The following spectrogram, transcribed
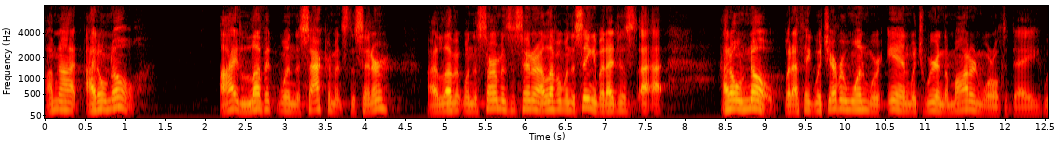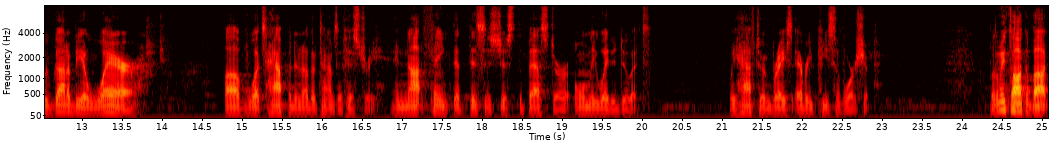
I'm not, I don't know. I love it when the sacrament's the center. I love it when the sermon's the center. I love it when the singing, but I just, I, I, I don't know. But I think whichever one we're in, which we're in the modern world today, we've got to be aware of what's happened in other times of history and not think that this is just the best or only way to do it. We have to embrace every piece of worship. But let me talk about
